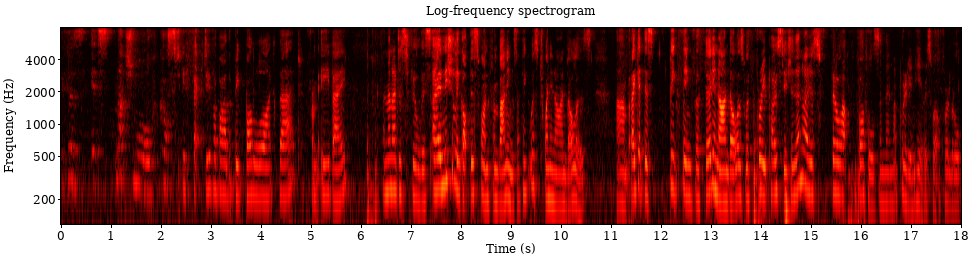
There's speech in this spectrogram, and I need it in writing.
because it's much more cost effective. I buy the big bottle like that from eBay. And then I just fill this. I initially got this one from Bunnings. I think it was $29. Um, but I get this big thing for $39 with free postage. And then I just fill up bottles and then I put it in here as well for a little,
